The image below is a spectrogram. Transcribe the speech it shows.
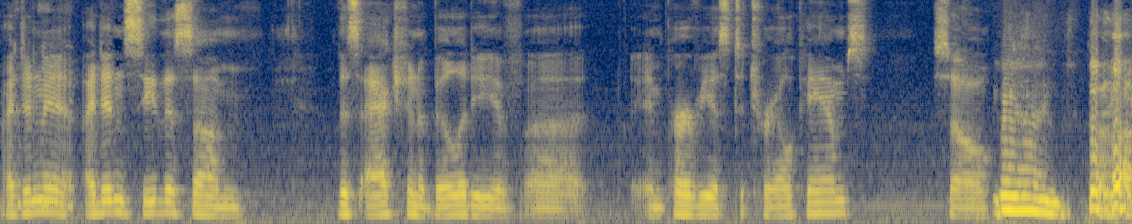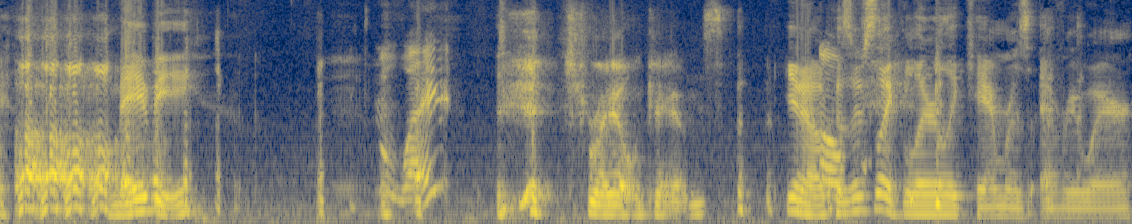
I didn't I didn't see this um this action ability of uh impervious to trail cams. So maybe What? Trail cams. you know Oh. because there's like literally cameras everywhere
